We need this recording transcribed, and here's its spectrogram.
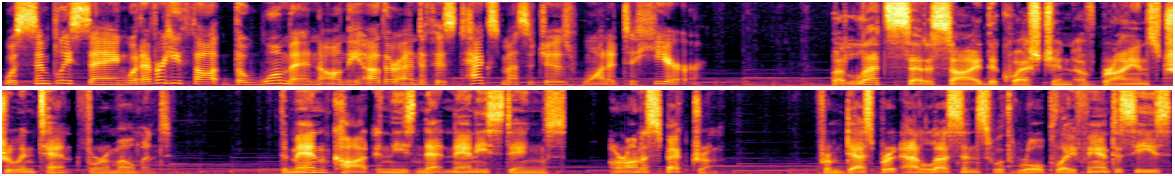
was simply saying whatever he thought the woman on the other end of his text messages wanted to hear. But let's set aside the question of Brian's true intent for a moment. The men caught in these net nanny stings are on a spectrum, from desperate adolescents with role play fantasies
